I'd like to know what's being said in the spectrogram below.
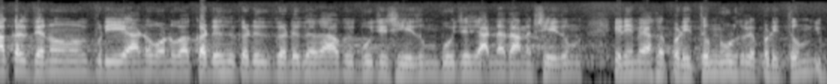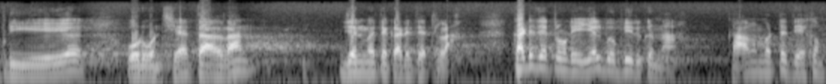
மக்கள் தினம் இப்படி அணு அணுவாக கடுகு கடுகு கடுகாக போய் பூஜை செய்தும் பூஜை அன்னதானம் செய்தும் இனிமையாக படித்தும் நூல்களை படித்தும் இப்படியே ஒருவன் சேர்த்தால்தான் ஜென்மத்தை கடைத்தட்டலாம் கடைத்தட்டனுடைய இயல்பு எப்படி இருக்குன்னா காமமற்ற தேகம்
